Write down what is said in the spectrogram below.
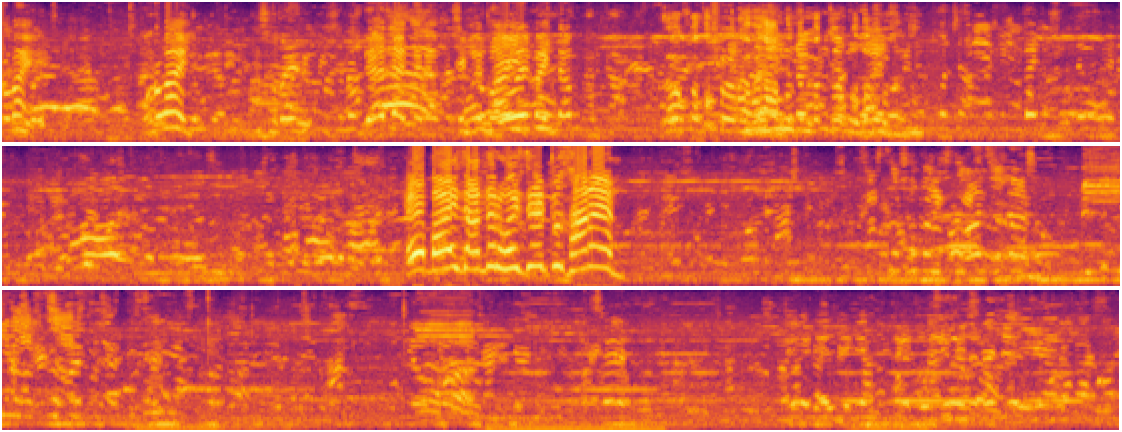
ভাই বড় ভাই বড় ভাই দেয়া যায় তাহলে আমরা সবাই ভাই পাইতাম। কথা শোনো না ভাই আমাদের লোকটা কথা এ ভাই যাদের হয়েছে একটু ছাড়েন। নিচে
